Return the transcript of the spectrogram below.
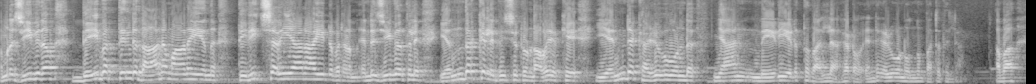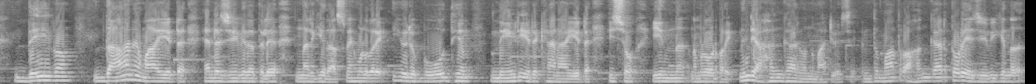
നമ്മുടെ ജീവിതം ദൈവത്തിന്റെ ദാനമാണ് എന്ന് തിരിച്ചറിയാനായിട്ട് പറ്റണം. എന്റെ ജീവിതത്തിൽ എന്തൊക്കെ ലഭിച്ചിട്ടുണ്ടോ അവയൊക്കെ എന്റെ കഴിവുകൊണ്ട് ഞാൻ നേടിയെടുത്തതല്ല. കേട്ടോ എന്റെ കഴിവ് കൊണ്ടൊന്നും പറ്റത്തില്ല. അവ ദൈവം ദാനമായിട്ട് എന്റെ ജീവിതത്തിൽ നൽകിയതാണ് സ്നേഹമുള്ളവരെ ഈ ഒരു ബോധ്യം നേടിയെടുക്കാനായിട്ട് ഈശോ ഇന്ന് നമ്മളോട് പറയും നിന്റെ അഹങ്കാരം ഒന്ന് മാറ്റിവെച്ച്. എന്തുമാത്രം അഹങ്കാരത്തോടെയാണ് ജീവിക്കുന്നത്?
